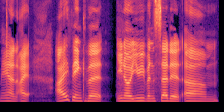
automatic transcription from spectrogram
Man, I I think that, you know, you even said it, um,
